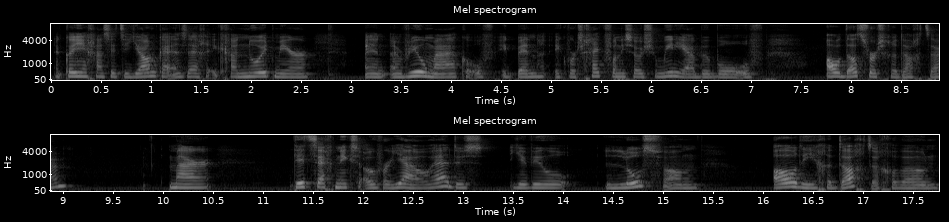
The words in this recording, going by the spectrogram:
Dan kun je gaan zitten janken en zeggen: Ik ga nooit meer een, een reel maken. Of ik, ben, ik word gek van die social media bubbel. Of al dat soort gedachten. Maar dit zegt niks over jou. Hè? Dus je wil los van al die gedachten gewoon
